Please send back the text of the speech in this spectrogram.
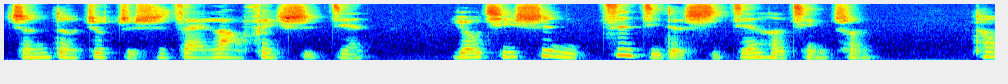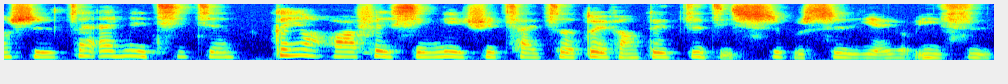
真的就只是在浪费时间。尤其是你自己的时间和青春，同时在暧昧期间，更要花费心力去猜测对方对自己是不是也有意思，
